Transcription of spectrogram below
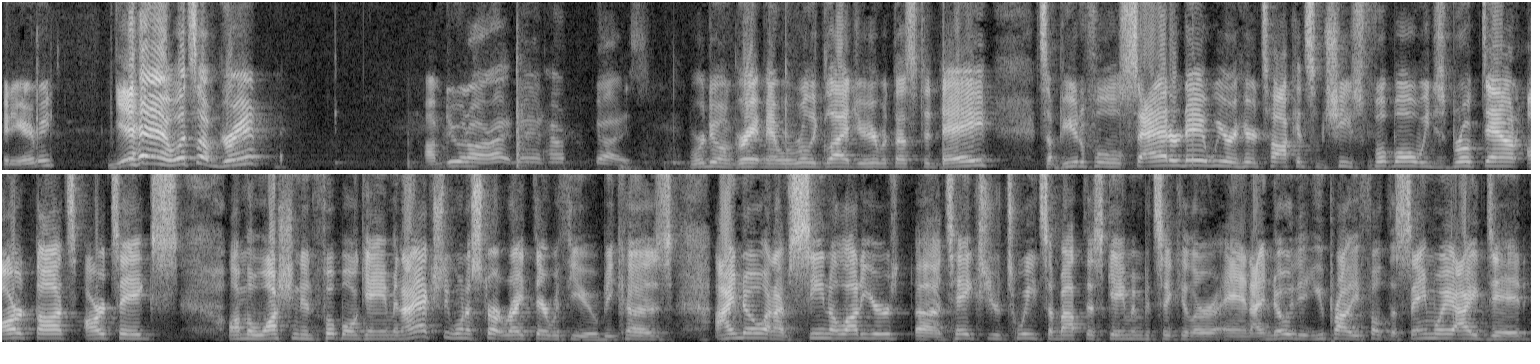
Can you hear me? Yeah, what's up, Grant? I'm doing all right, man. How are you guys? We're doing great, man. We're really glad you're here with us today. It's a beautiful Saturday. We are here talking some Chiefs football. We just broke down our thoughts, our takes on the Washington football game. And I actually want to start right there with you because I know and I've seen a lot of your uh, takes, your tweets about this game in particular. And I know that you probably felt the same way I did.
